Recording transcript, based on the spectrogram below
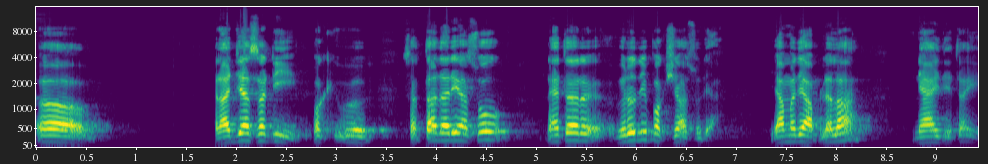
अं, राज्यासाठी पक्ष सत्ताधारी असो नाहीतर विरोधी पक्ष असू द्या यामध्ये आपल्याला न्याय देता येईल.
